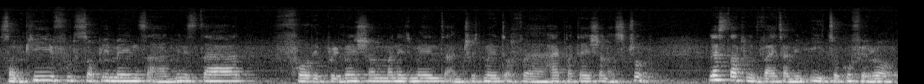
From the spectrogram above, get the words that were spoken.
Some key food supplements are administered for the prevention, management, and treatment of uh, hypertension and stroke. Let's start with vitamin E, tocopherol.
